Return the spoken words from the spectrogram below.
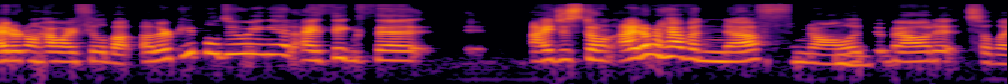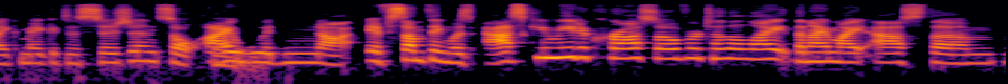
I don't know how I feel about other people doing it. I think that I just don't I don't have enough knowledge mm-hmm. about it to like make a decision. So mm-hmm. I would not if something was asking me to cross over to the light, then I might ask them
